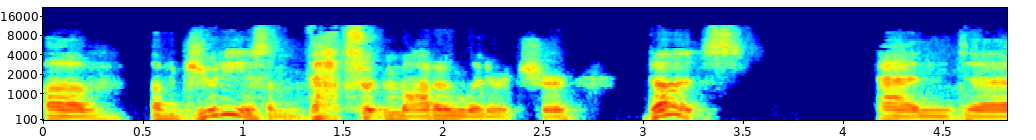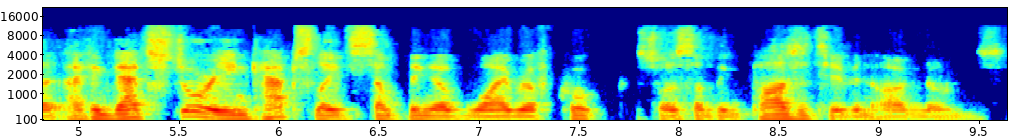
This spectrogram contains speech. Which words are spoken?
of, of Judaism. That's what modern literature does. And uh, I think that story encapsulates something of why Rav Kook saw something positive in Agnon's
